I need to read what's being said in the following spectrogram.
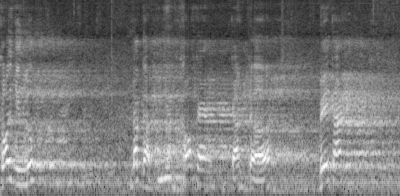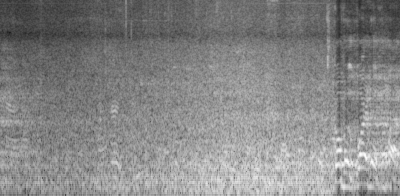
Có những lúc nó gặp những khó khăn, cản trở. Bế tắc. Có vượt qua được không ạ?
